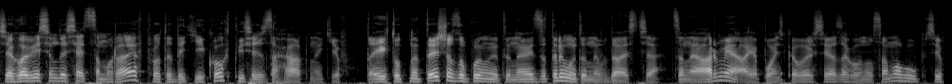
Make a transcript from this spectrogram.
Всього 80 самураїв проти декількох тисяч загарбників. Та їх тут не те, що зупинити, навіть затримати не вдасться. Це не армія, а японська версія загону самогубців.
